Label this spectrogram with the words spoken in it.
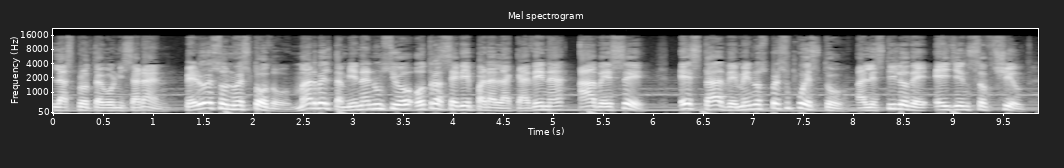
las protagonizarán. Pero eso no es todo, Marvel también anunció otra serie para la cadena ABC, esta de menos presupuesto, al estilo de Agents of Shield.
